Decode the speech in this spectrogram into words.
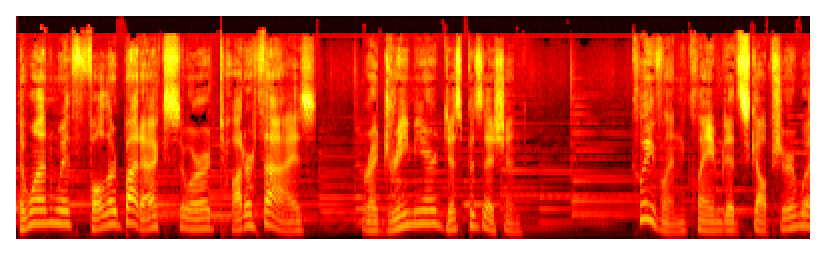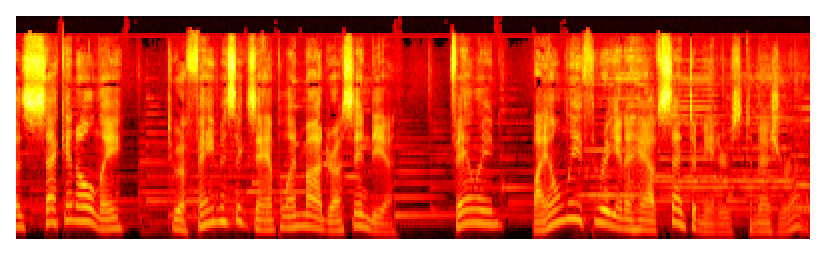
the one with fuller buttocks or tauter thighs, or a dreamier disposition. Cleveland claimed its sculpture was second only to a famous example in Madras, India, failing by only three and a half centimeters to measure up.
